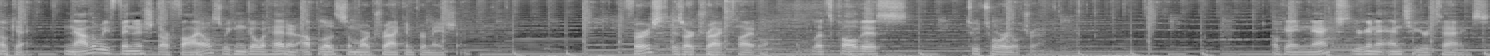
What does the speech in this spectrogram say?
Okay, now that we've finished our files, we can go ahead and upload some more track information. First is our track title. Let's call this tutorial track. Okay, next you're going to enter your tags.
